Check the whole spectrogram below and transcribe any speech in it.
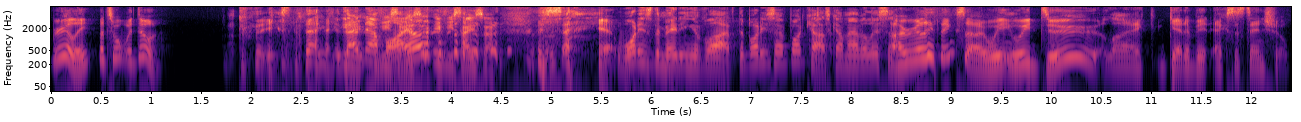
Really, that's what we're doing. is that, is If that you- in our if you say bio? so- if you say so. So, yeah. What is the meaning of life? The Body Surf podcast. Come have a listen. I really think so. We we do like get a bit existential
